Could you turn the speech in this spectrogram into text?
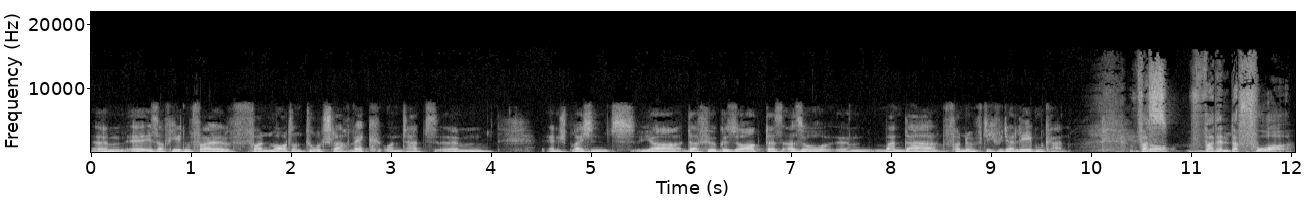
ähm, er ist auf jeden Fall von Mord und Totschlag weg und hat ähm, entsprechend ja dafür gesorgt, dass also ähm, man da vernünftig wieder leben kann. Was so. war denn davor?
